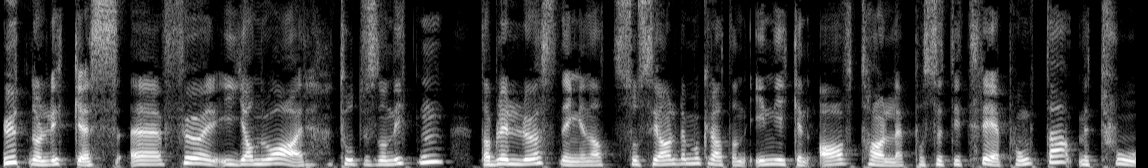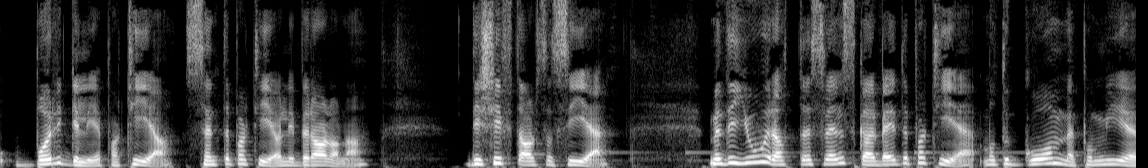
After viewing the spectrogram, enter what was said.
Uten å lykkes. Eh, før i januar 2019 da ble løsningen at Sosialdemokratene inngikk en avtale på 73 punkter med to borgerlige partier, Senterpartiet og Liberalerne. De skifta altså side. Men det gjorde at det svenske Arbeiderpartiet måtte gå med på mye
